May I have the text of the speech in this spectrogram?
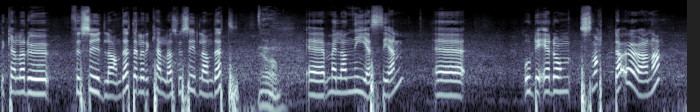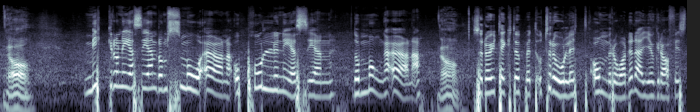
det kallar du för Sydlandet, eller det kallas för Sydlandet. Ja. Eh, Melanesien. Eh, och det är de svarta öarna. Ja. Mikronesien, de små öarna, och Polynesien, de många öarna. Ja. Så du har ju täckt upp ett otroligt område där geografiskt.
